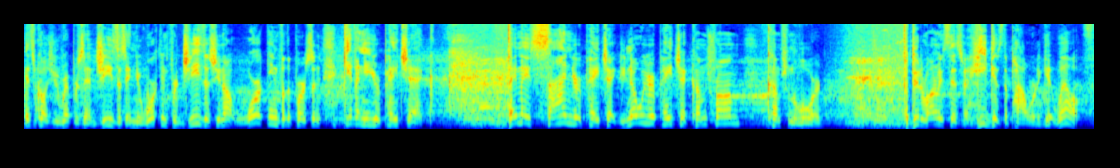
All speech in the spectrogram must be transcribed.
it's because you represent Jesus and you're working for Jesus. You're not working for the person giving you your paycheck. Amen. They may sign your paycheck. Do you know where your paycheck comes from? It comes from the Lord. Amen. For Deuteronomy says he gives the power to get wealth.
